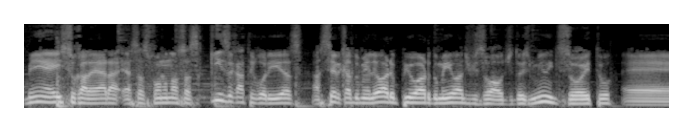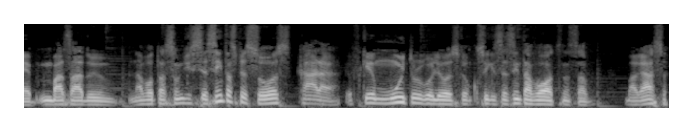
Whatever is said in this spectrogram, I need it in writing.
Bem, é isso, galera. Essas foram nossas 15 categorias acerca do melhor e o pior do meio audiovisual de 2018, é, embasado na votação de 60 pessoas. Cara, eu fiquei muito orgulhoso que eu consegui 60 votos nessa bagaça.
